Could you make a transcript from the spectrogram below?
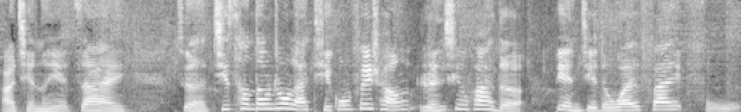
而且呢，也在的机舱当中来提供非常人性化的。便捷的 WiFi 服务，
